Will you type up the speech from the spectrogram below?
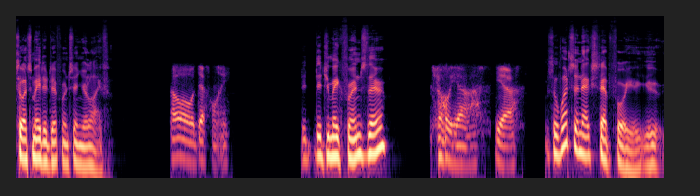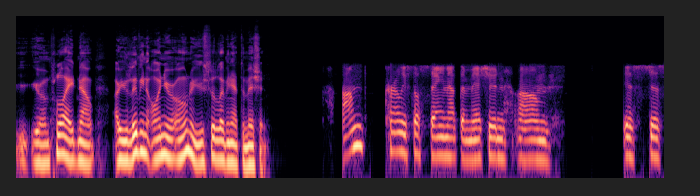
So it's made a difference in your life. Oh, definitely. Did Did you make friends there? Oh yeah, yeah. So what's the next step for you? You you're employed now. Are you living on your own, or are you still living at the mission? I'm currently still staying at the mission. Um, it's just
